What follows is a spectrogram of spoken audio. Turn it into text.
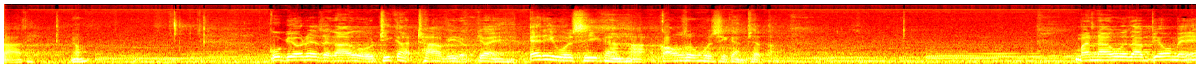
ကားသည်နော်ကိုပြောတဲ့စကားကိုအဓိကထားပြီးတော့ပြောရင်အဲ့ဒီဝစီကံဟာအကောင်းဆုံးဝစီကံဖြစ်တာမနာဝသာပြောမယ်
